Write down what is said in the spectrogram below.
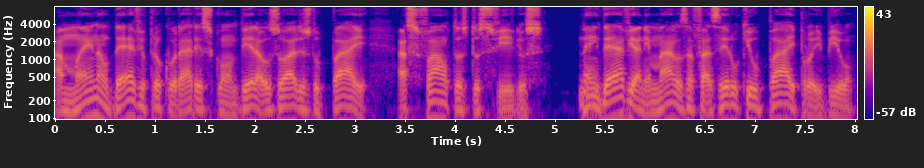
A mãe não deve procurar esconder aos olhos do pai as faltas dos filhos, nem deve animá-los a fazer o que o pai proibiu.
